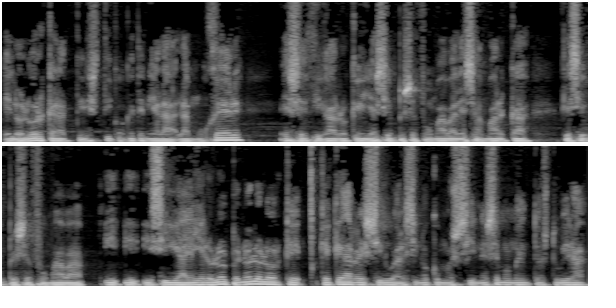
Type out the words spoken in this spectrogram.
el, olor característico que tenía la, la mujer, ese cigarro que ella siempre se fumaba de esa marca que siempre se fumaba y, y, y, sigue ahí el olor, pero no el olor que, que, queda residual, sino como si en ese momento estuviera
